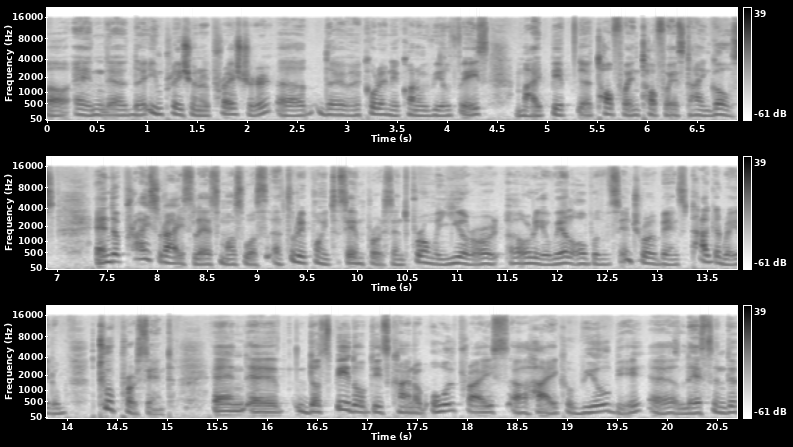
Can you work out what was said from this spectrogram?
uh, and uh, the inflationary pressure the Korean economy will face might be tougher and tougher as time goes. And the price rise last month was 3.7% from a year earlier, well over the central bank's target rate of 2%. And uh, the speed of this kind of oil price uh, hike will be uh, lessened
